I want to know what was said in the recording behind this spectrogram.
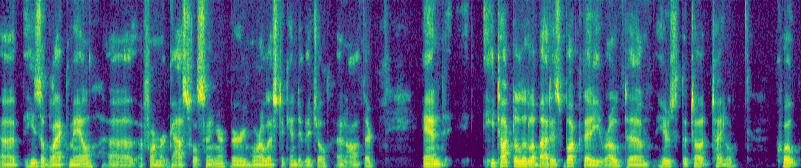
Uh, he's a black male, uh, a former gospel singer, very moralistic individual, an author, and he talked a little about his book that he wrote. Um, here's the t- title: quote,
